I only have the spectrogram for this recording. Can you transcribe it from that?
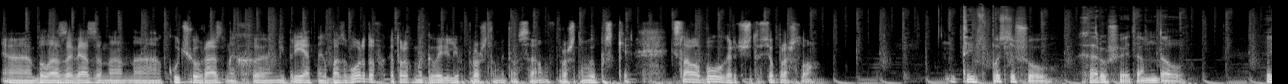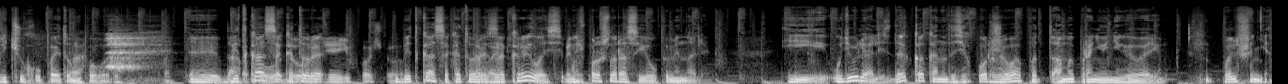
э, была завязана на кучу разных э, неприятных базвордов, о которых мы говорили в прошлом этом самом, в прошлом выпуске. И слава богу, короче, что все прошло. Ты в после шоу хорошее там дал речуху по этому да. поводу. Э, да, биткасса, по которая, биткасса, которая закрылась, мы в прошлый раз ее упоминали. И удивлялись, да, как она до сих пор жива, а мы про нее не говорим. Больше нет.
